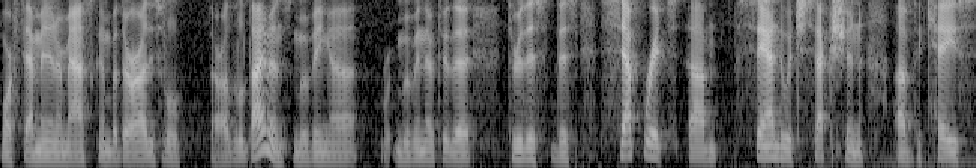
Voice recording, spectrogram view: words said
more feminine or masculine, but there are these little there are little diamonds moving uh moving there through the through this this separate um, sandwich section of the case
